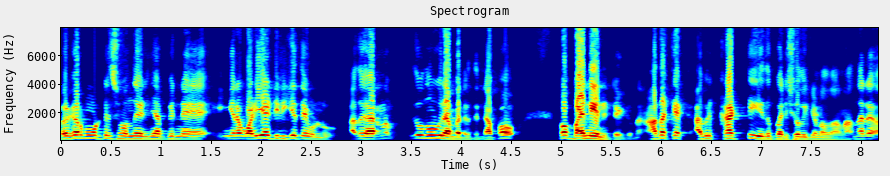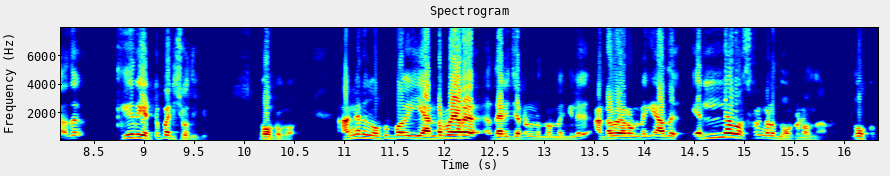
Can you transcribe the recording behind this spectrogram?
റിഗർ മോട്ടീസ് വന്നു കഴിഞ്ഞാൽ പിന്നെ ഇങ്ങനെ വഴിയായിട്ടിരിക്കത്തേ ഉള്ളൂ. അത് കാരണം ഇതൊന്നും ഊരാൻ പറ്റത്തില്ല. അപ്പോൾ ഇപ്പോൾ ബനിയൻ ഇട്ടേക്കുന്നത്. അതൊക്കെ അവർ കട്ട് ചെയ്ത് പരിശോധിക്കണമെന്നാണ്. അന്നേരം അത് കീറിയിട്ട് പരിശോധിക്കും. നോക്കുമ്പോൾ അങ്ങനെ നോക്കുമ്പോൾ ഈ അണ്ടർവെയർ ധരിച്ചിട്ടുണ്ടെന്നുണ്ടെങ്കിൽ അണ്ടർവെയർ ഉണ്ടെങ്കിൽ അത് എല്ലാ വസ്ത്രങ്ങളും നോക്കണമെന്നാണ്. നോക്കും.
